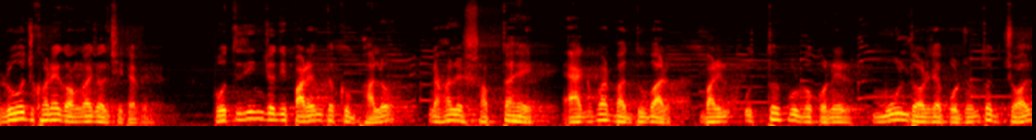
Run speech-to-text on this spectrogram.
রোজ ঘরে গঙ্গা জল ছিটাবেন। প্রতিদিন যদি পারেন তো খুব ভালো না হলে সপ্তাহে একবার বা দুবার বাড়ির উত্তর পূর্ব কোণের মূল দরজা পর্যন্ত জল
